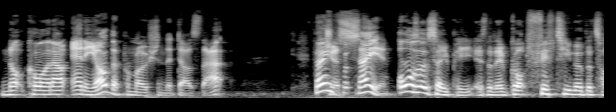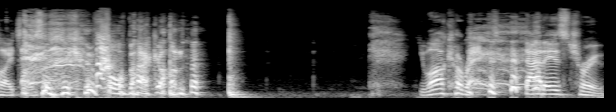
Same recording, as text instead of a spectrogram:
Not calling out any other promotion that does that. Thank Just saying. All I'd say, Pete, is that they've got 15 other titles that they can fall back on. You are correct. that is true.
